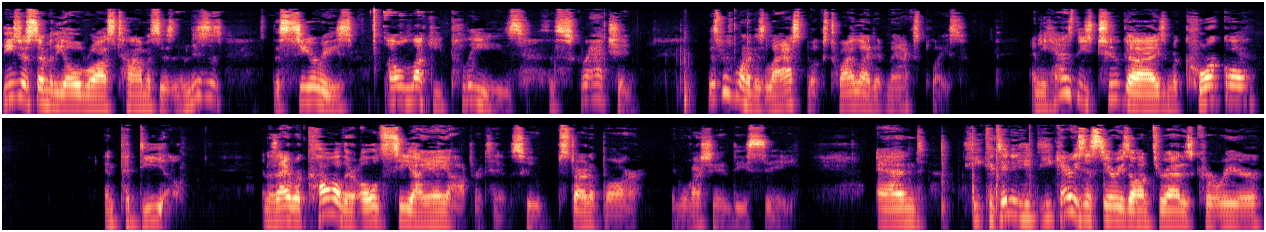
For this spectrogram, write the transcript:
these are some of the old Ross Thomases, and this is the series. Oh, Lucky, please, the scratching. This was one of his last books, Twilight at Mac's Place, and he has these two guys, McCorkle and Padilla. And as I recall, they're old CIA operatives who start a bar in Washington D.C. And he continued. He, he carries this series on throughout his career,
